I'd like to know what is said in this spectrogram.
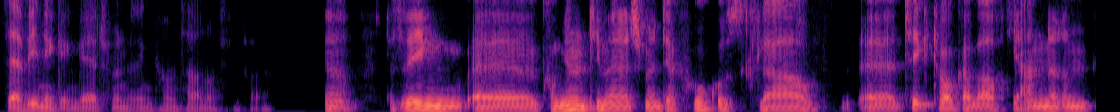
sehr wenig Engagement in den Kommentaren auf jeden Fall. Ja, deswegen äh, Community Management, der Fokus klar auf äh, TikTok, aber auch die anderen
